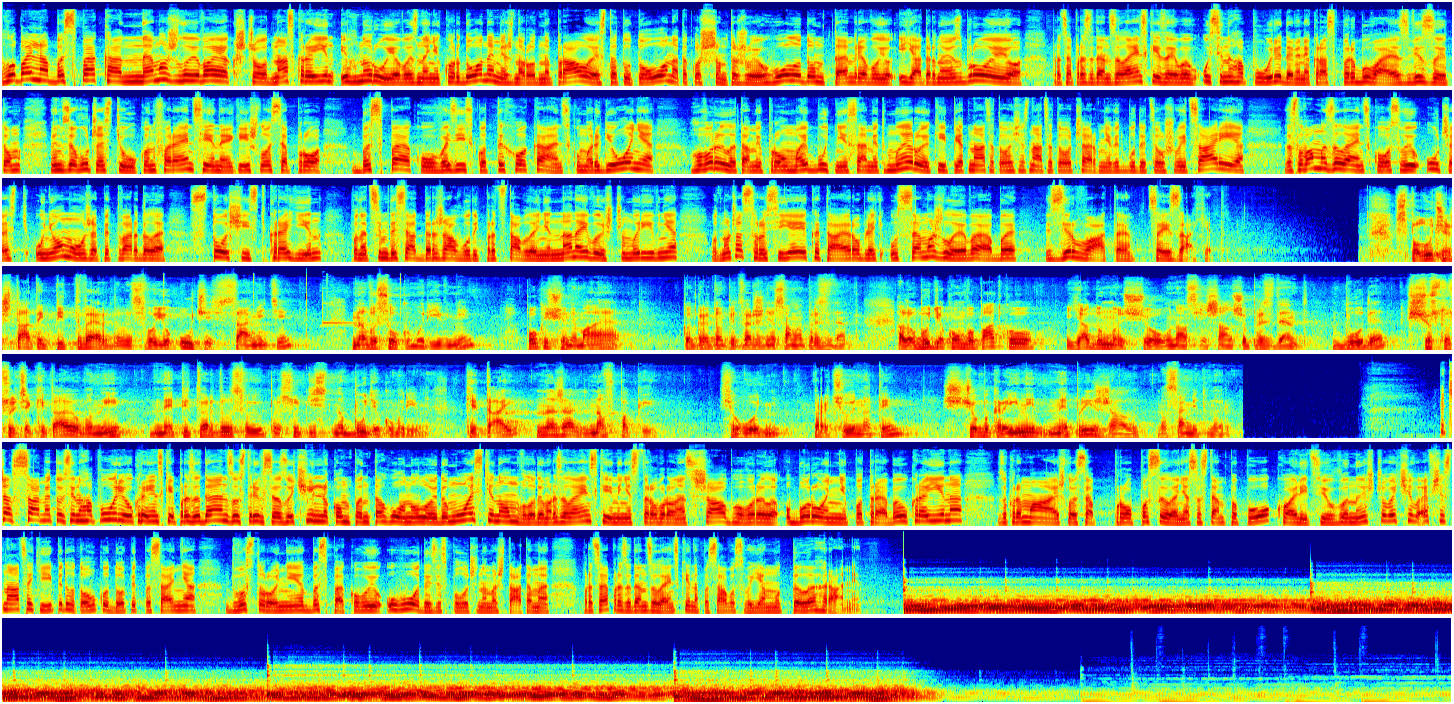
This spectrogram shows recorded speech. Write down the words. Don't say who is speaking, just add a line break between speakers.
Глобальна безпека неможлива, якщо одна з країн ігнорує визнані кордони, міжнародне право і статут ООН, а також шантажує голодом, темрявою і ядерною зброєю. Про це президент Зеленський заявив у Сінгапурі, де він якраз перебуває з візитом. Він взяв участь у конференції, на якій йшлося про безпеку в азійсько-тихоокеанському регіоні. Говорили там і про майбутній саміт миру, який 15-16 червня відбудеться у Швейцарії. За словами Зеленського, свою участь у ньому вже підтвердили 106 країн. Понад 70 держав будуть представлені на найвищому рівні. Водночас Росія і Китай роблять усе можливе, аби зірвати цей захід.
Сполучені Штати підтвердили свою участь в саміті на високому рівні. Поки що немає конкретного підтвердження саме президента. Але в будь-якому випадку я думаю, що у нас є шанс, що президент буде. Що стосується Китаю, вони не підтвердили свою присутність на будь-якому рівні. Китай, на жаль, навпаки, сьогодні працює над тим, щоб країни не приїжджали на саміт миру.
Під час саміту в Сінгапурі український президент зустрівся з очільником Пентагону Ллойдом Остіном. Володимир Зеленський і міністр оборони США обговорили оборонні потреби України. Зокрема, йшлося про посилення систем ППО, коаліцію винищувачів F-16 і підготовку до підписання двосторонньої безпекової угоди зі Сполученими Штатами. Про це президент Зеленський написав у своєму телеграмі.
